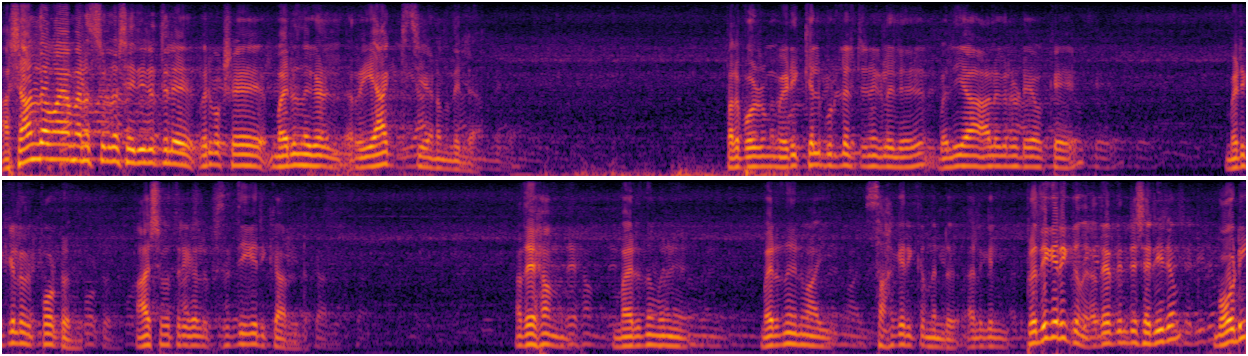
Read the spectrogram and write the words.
അശാന്തമായ മനസ്സുള്ള ശരീരത്തിൽ ഒരുപക്ഷെ മരുന്നുകൾ റിയാക്ട് ചെയ്യണമെന്നില്ല. പലപ്പോഴും മെഡിക്കൽ ബുള്ളറ്റിനുകളിൽ വലിയ ആളുകളുടെയൊക്കെ മെഡിക്കൽ റിപ്പോർട്ട് ആശുപത്രികൾ പ്രസിദ്ധീകരിക്കാറുണ്ട്. അദ്ദേഹം മരുന്നിന് മരുന്നിനുമായി സഹകരിക്കുന്നുണ്ട് അല്ലെങ്കിൽ പ്രതികരിക്കുന്നുണ്ട്. അദ്ദേഹത്തിന്റെ ശരീരം ബോഡി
